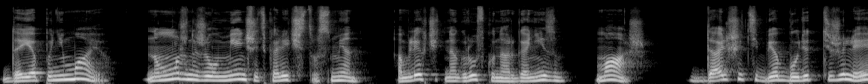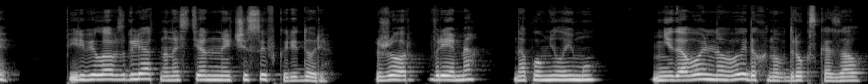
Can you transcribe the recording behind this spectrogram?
Да я понимаю, но можно же уменьшить количество смен, облегчить нагрузку на организм. Маш, дальше тебе будет тяжелее. Перевела взгляд на настенные часы в коридоре. «Жор, время», – напомнила ему. Недовольно выдохнув, вдруг сказал.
